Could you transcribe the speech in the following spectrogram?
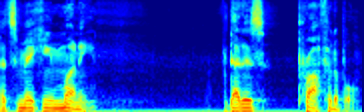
that's making money, that is profitable,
